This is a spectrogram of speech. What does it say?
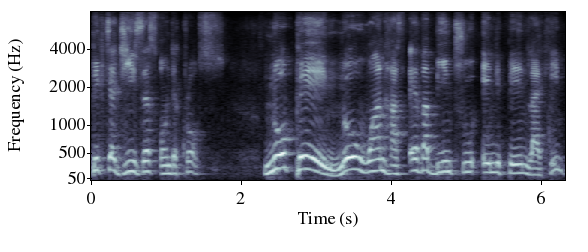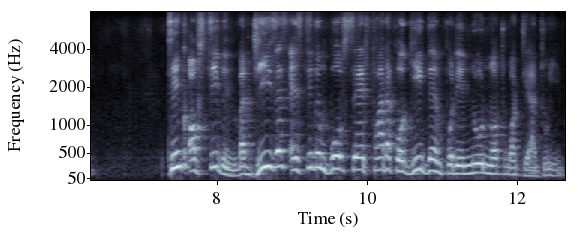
Picture Jesus on the cross. No pain, no one has ever been through any pain like him. Think of Stephen, but Jesus and Stephen both said, Father, forgive them, for they know not what they are doing.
